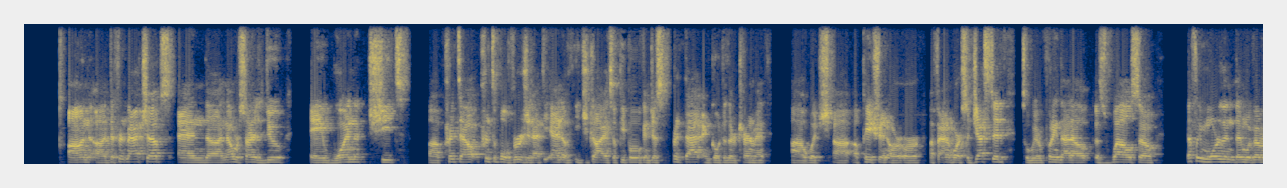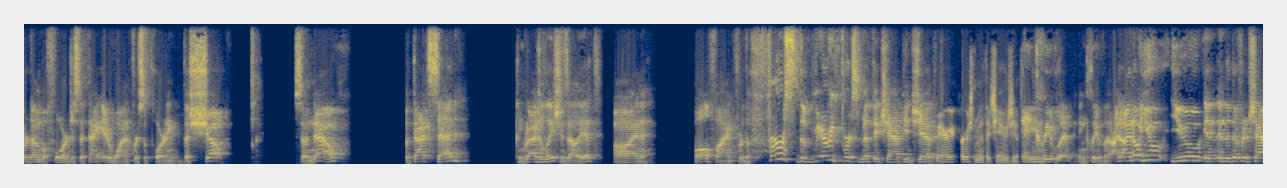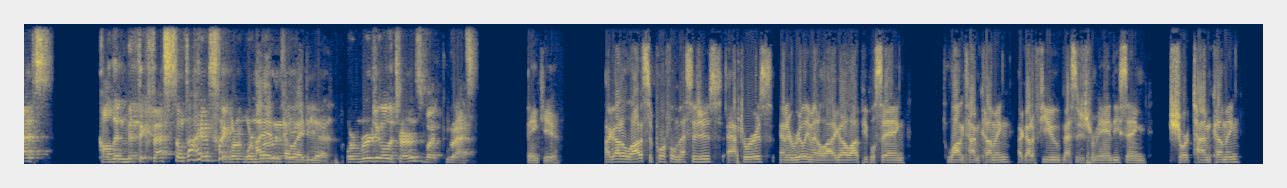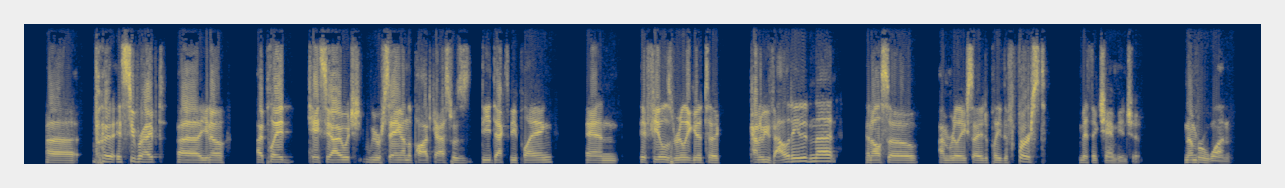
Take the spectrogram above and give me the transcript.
on uh, different matchups. And uh, now we're starting to do a one sheet uh, printout, printable version at the end of each guide, so people can just print that and go to their tournament. Uh, which uh, a patron or, or, a fan of ours suggested. So we were putting that out as well. So definitely more than, than we've ever done before, just to thank everyone for supporting the show. So now, with that said, congratulations, Elliot, on qualifying for the first, the very first Mythic Championship. The very first Mythic Championship in Cleveland. In Cleveland, I, I know you, you in, in, the different chats called it Mythic Fest sometimes. Like we're, we're merging, I had no idea. We're merging all the terms, but congrats. Thank you. I got a lot of supportful messages afterwards, and it really meant a lot. I got a lot of people saying, "Long time coming." I got a few messages from Andy saying, "Short time coming." Uh, but it's super hyped. Uh, you know, I played KCI, which we were saying on the podcast was the deck to be playing, and it feels really good to kind of be validated in that. And also, I'm really excited to play the first Mythic Championship, number one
